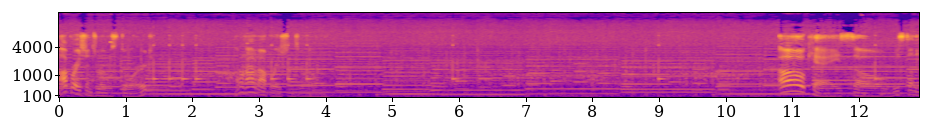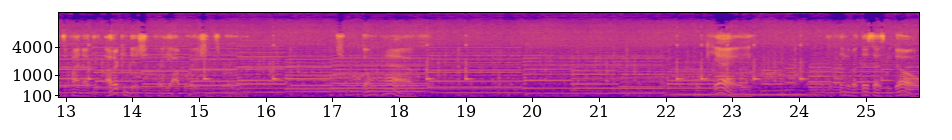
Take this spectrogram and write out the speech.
Operations room restored. I don't have an operations room. Okay, so we still need to find out the other condition for the operations room, which we don't have. Okay. Think about this as we go.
